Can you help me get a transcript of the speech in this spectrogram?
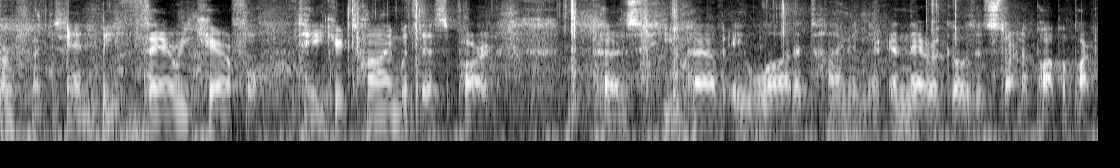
Perfect. and be very careful. Take your time with this part because you have a lot of time in there. And there it goes. It's starting to pop apart.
